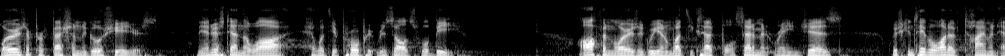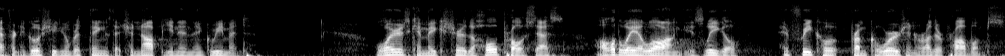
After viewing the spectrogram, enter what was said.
Lawyers are professional negotiators, they understand the law and what the appropriate results will be. Often lawyers agree on what the acceptable settlement range is, which can save a lot of time and effort negotiating over things that should not be in an agreement. Lawyers can make sure the whole process, all the way along, is legal and free co- from coercion or other problems.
